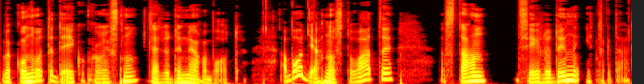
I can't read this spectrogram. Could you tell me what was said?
виконувати деяку корисну для людини роботу, або діагностувати стан цієї людини і так далі.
